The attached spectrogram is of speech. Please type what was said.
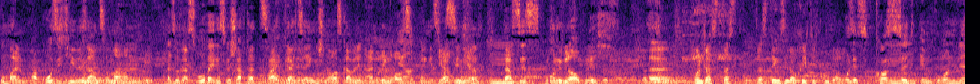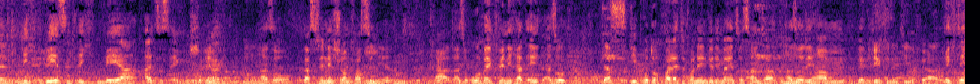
um mal ein paar positive Sachen zu machen, also dass Urwerk es geschafft hat, zeitgleich zur englischen Ausgabe den einen Ring rauszubringen, ist faszinierend. Das ist unglaublich. Äh, und das, das, das Ding sieht auch richtig gut aus. und es kostet im Grunde nicht wesentlich mehr als das Englische. Ne? Also das finde ich schon faszinierend. Klar, also Urwerk finde ich hat eh, also das, die Produktpalette von denen wird immer interessanter. Also die haben wirklich Definitiv, ja. richtig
